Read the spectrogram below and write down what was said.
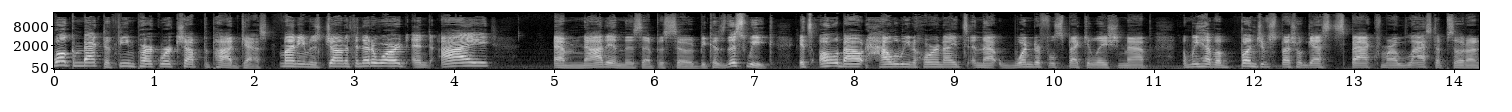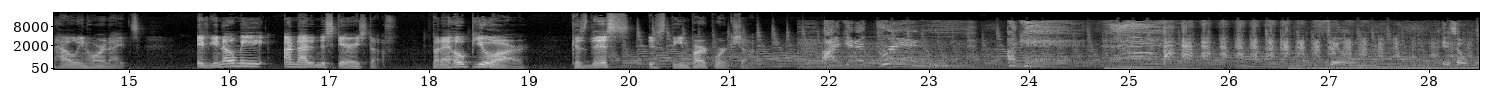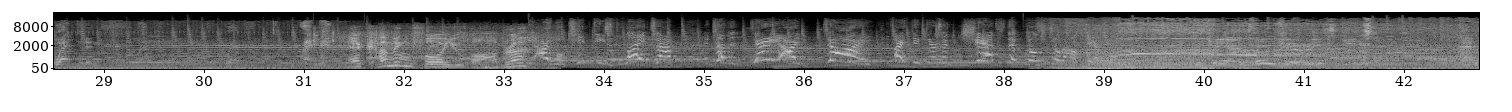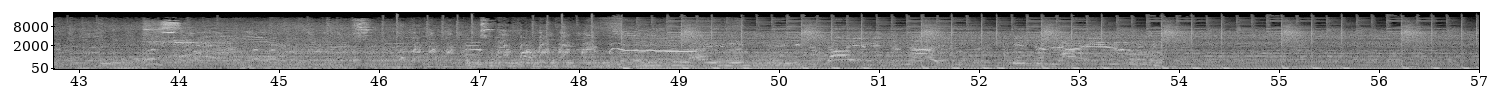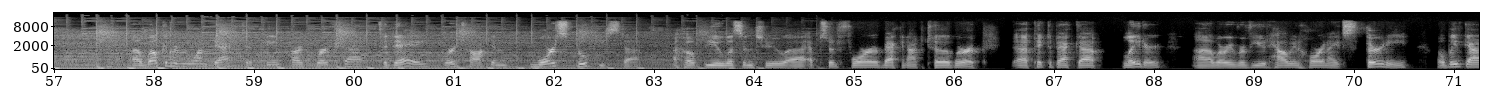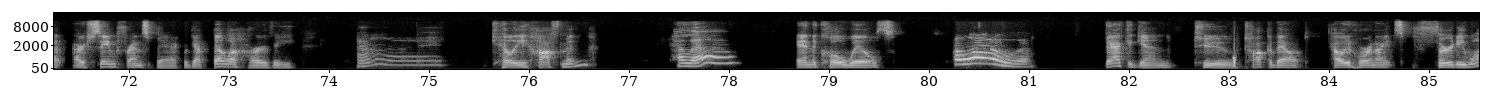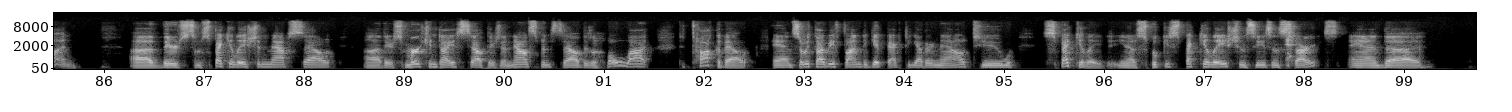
Welcome back to Theme Park Workshop, the podcast. My name is Jonathan Edward, and I am not in this episode because this week it's all about Halloween Horror Nights and that wonderful speculation map, and we have a bunch of special guests back from our last episode on Halloween Horror Nights. If you know me, I'm not into scary stuff, but I hope you are, because this is Theme Park Workshop. I get a grin again. Film is a weapon. Weapon, weapon, They're coming for you, Barbara. I will keep these lights up until the day I die if I think there's a chance that Will's still out there. The caretaker is here. Uh, welcome everyone back to Theme Park Workshop. Today we're talking more spooky stuff. I hope you listened to uh, episode four back in October or uh, picked it back up later uh, where we reviewed Halloween Horror Nights 30. Well, we've got our same friends back. We got Bella Harvey, Hi. Kelly Hoffman, Hello. and Nicole Wills Hello. back again to talk about Halloween Horror Nights 31. Uh, there's some speculation maps out. Uh, there's merchandise out. There's announcements out. There's a whole lot to talk about. And so we thought it'd be fun to get back together now to speculate. You know, spooky speculation season starts, and uh,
